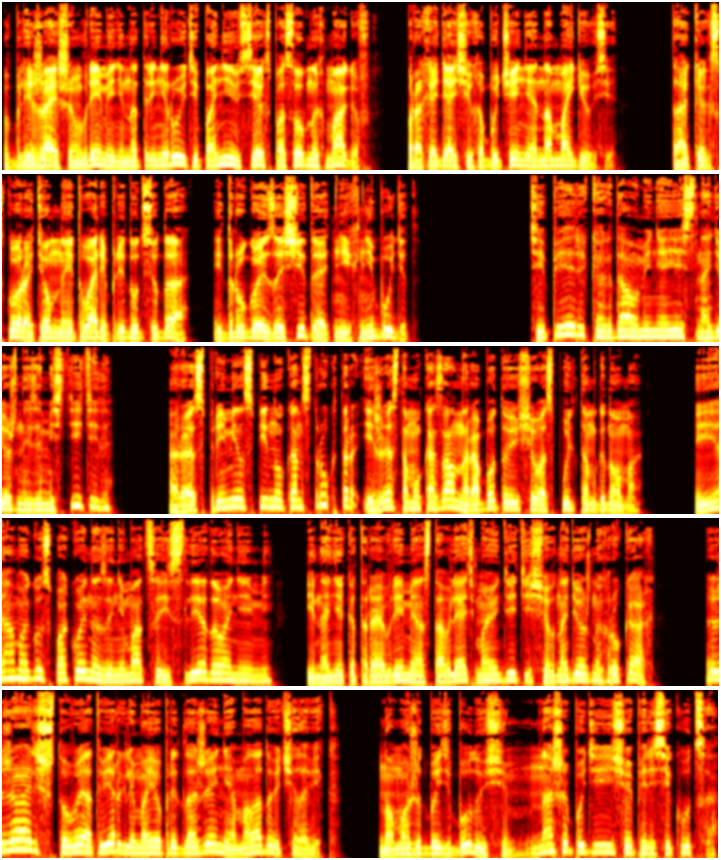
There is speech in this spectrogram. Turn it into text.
В ближайшем времени натренируйте по ним всех способных магов, проходящих обучение на Магиусе, так как скоро темные твари придут сюда, и другой защиты от них не будет. Теперь, когда у меня есть надежный заместитель, распрямил спину конструктор и жестом указал на работающего с пультом гнома. Я могу спокойно заниматься исследованиями и на некоторое время оставлять мое детище в надежных руках, Жаль, что вы отвергли мое предложение, молодой человек. Но, может быть, в будущем наши пути еще пересекутся.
